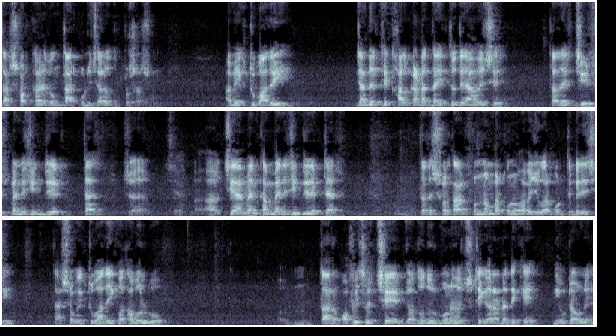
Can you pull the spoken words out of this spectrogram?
তার সরকার এবং তার পরিচালিত প্রশাসন। আমি একটু বাদেই, যাদেরকে খাল কাটার দায়িত্ব দেওয়া হয়েছে, তাদের chief managing director chairman cum managing director তাদের সঙ্গে তার ফোন নাম্বার কোনোভাবে জোগাড় করতে পেরেছি। তার সঙ্গে একটু বাদেই কথা বলব। তার অফিস হচ্ছে, যতদূর মনে হচ্ছে ঠিকানাটা দেখে নিউ টাউনে।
